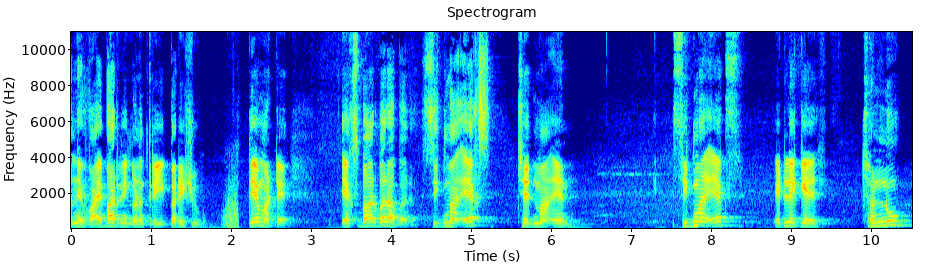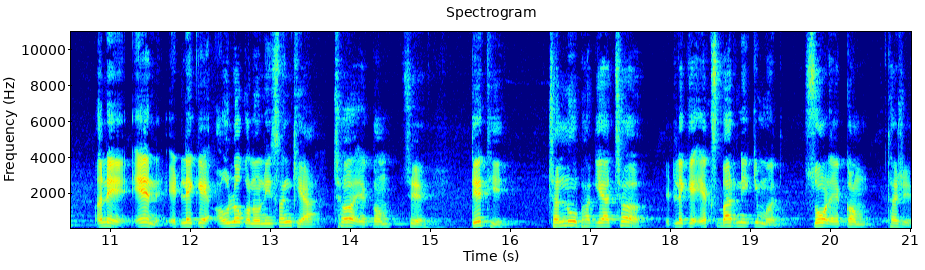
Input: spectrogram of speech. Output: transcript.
અને વાય બારની ગણતરી કરીશું. તે માટે એક્સ બાર બરાબર સિગ્મા એક્સ છેદમાં એન. સિગ્મા એક્સ એટલે કે છન્નું અને એન એટલે કે અવલોકનોની સંખ્યા છ એકમ છે. તેથી છન્નું ભાગ્યા છ એટલે કે એક્સ બારની કિંમત સોળ એકમ થશે.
